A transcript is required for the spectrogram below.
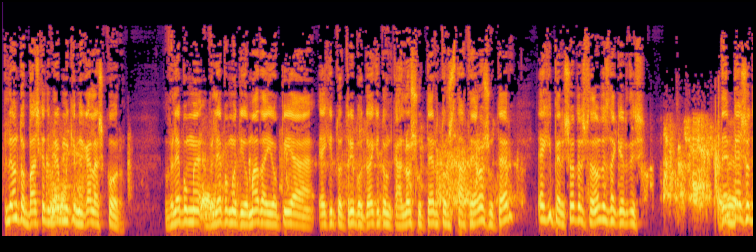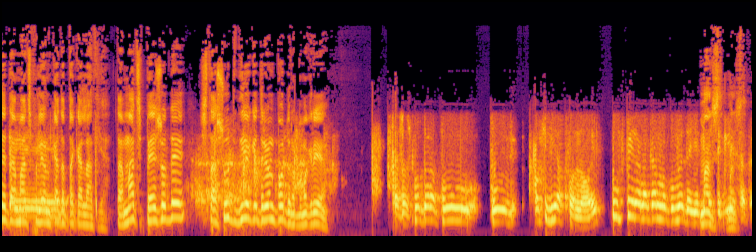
Πλέον το μπάσκετ βλέπουμε και μεγάλα σκορ. Βλέπουμε, Ναι. βλέπουμε ότι η ομάδα η οποία έχει το τρίποντο, έχει τον καλό σουτέρ, τον σταθερό σουτέρ, έχει περισσότερες πιθανότητες να κερδίσει. Δεν παίζονται τα μάτς πλέον κάτω από τα καλάθια. Τα μάτς παίζονται στα σουτ 2 και 3 πόντων από μακριά. Θα σας πω τώρα που, που όχι διαφωνώ, ε, που πήρα να κάνουμε κουβέντα γιατί Μάλιστα, την κλείσατε.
